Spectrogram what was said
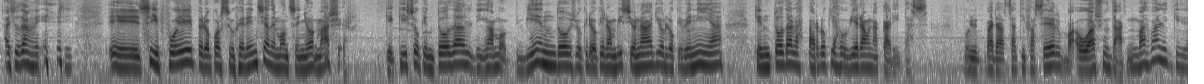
Ayúdame. Sí. Eh, sí, fue, pero por sugerencia de Monseñor Mayer, que quiso que en todas, digamos, viendo, yo creo que era un visionario lo que venía, que en todas las parroquias hubiera una caritas para satisfacer o ayudar. Más vale que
